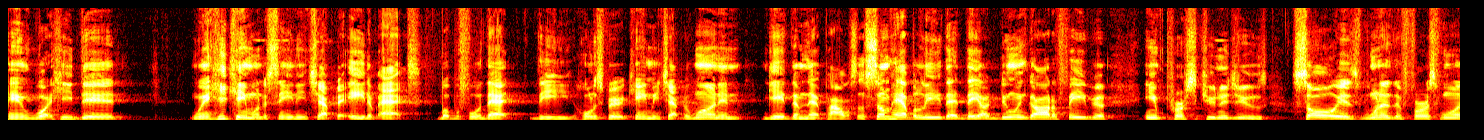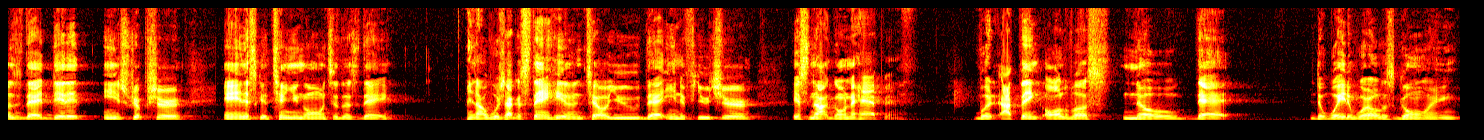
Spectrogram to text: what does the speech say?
and what he did when he came on the scene in chapter 8 of Acts. But before that, the Holy Spirit came in chapter 1 and gave them that power. So some have believed that they are doing God a favor in persecuting the Jews. Saul is one of the first ones that did it in Scripture, and it's continuing on to this day. And I wish I could stand here and tell you that in the future, it's not going to happen. But I think all of us know that the way the world is going,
